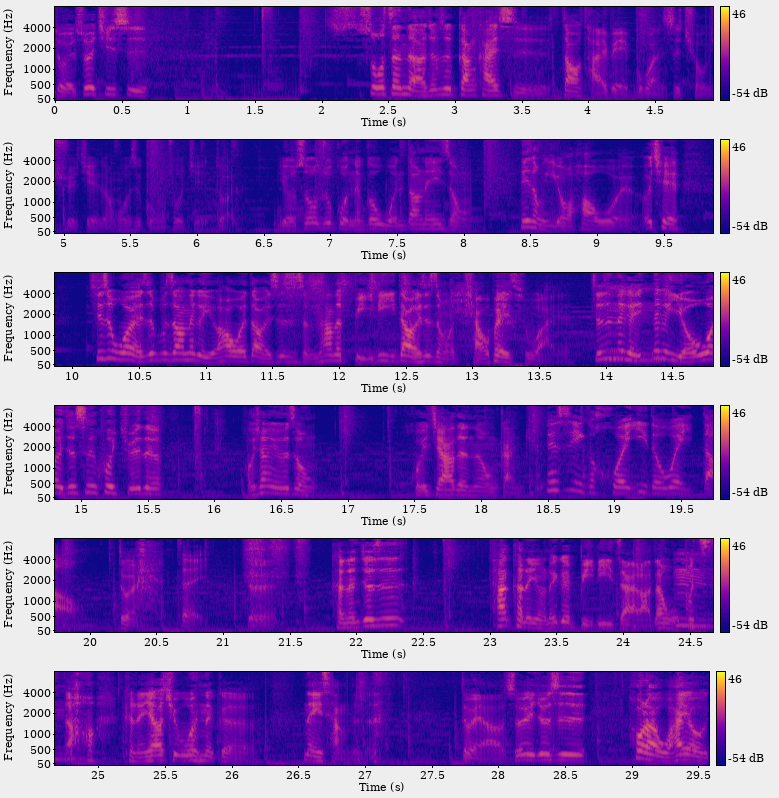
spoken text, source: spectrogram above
对，所以其实说真的啊，就是刚开始到台北，不管是求学阶段或是工作阶段，有时候如果能够闻到那一种那种油耗味，而且。其实我也是不知道那个油耗味到底是什么，它的比例到底是怎么调配出来的。就是那个那个油味，就是会觉得好像有一种回家的那种感觉。那是一个回忆的味道。对对对，可能就是他可能有那个比例在啦，但我不知道，可能要去问那个内场的人。对啊，所以就是后来我还有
